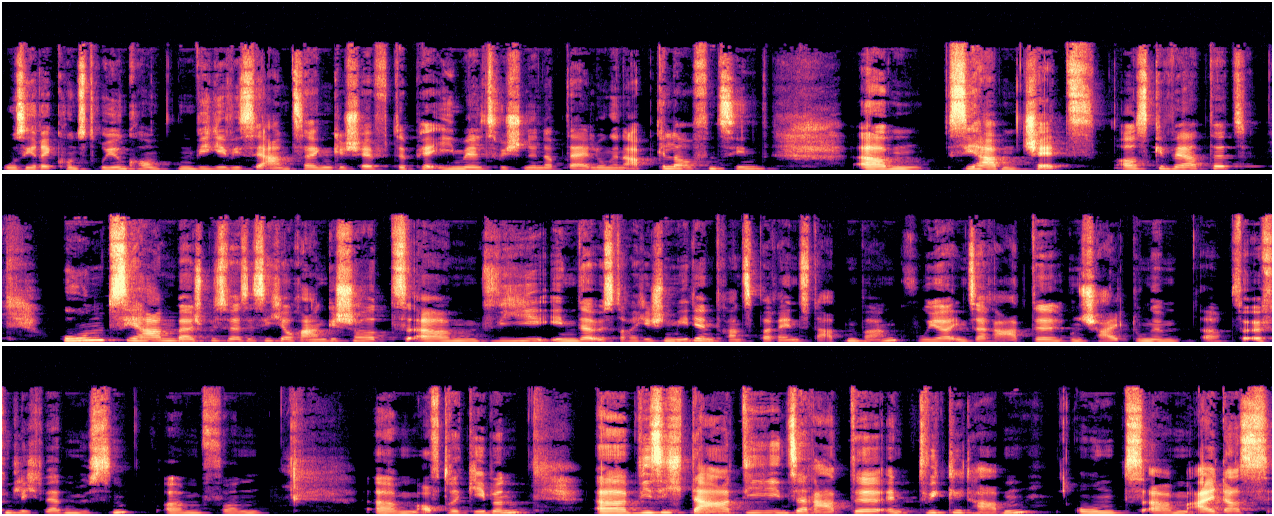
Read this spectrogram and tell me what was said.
wo sie rekonstruieren konnten, wie gewisse Anzeigengeschäfte per E-Mail zwischen den Abteilungen abgelaufen sind. Ähm, sie haben Chats ausgewertet und sie haben beispielsweise sich auch angeschaut, ähm, wie in der österreichischen Medientransparenzdatenbank, wo ja Inserate und Schaltungen äh, veröffentlicht werden müssen ähm, von ähm, Auftraggebern, äh, wie sich da die Inserate entwickelt haben. Und all das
